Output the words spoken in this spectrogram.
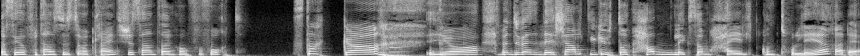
Altså, fordi han syntes det var kleint, ikke sant? Han kom for fort. Stakkar! Ja, men du vet, det er ikke alltid gutter kan liksom helt kontrollere det.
